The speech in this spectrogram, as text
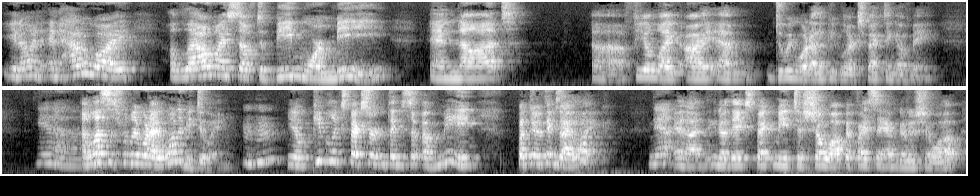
You know, and, and how do I allow myself to be more me and not uh, feel like I am doing what other people are expecting of me? Yeah. Unless it's really what I want to be doing. Mhm. You know, people expect certain things of me, but they're things I like. Yeah. And I, you know, they expect me to show up if I say I'm going to show up.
